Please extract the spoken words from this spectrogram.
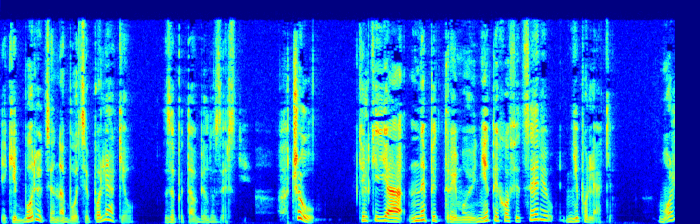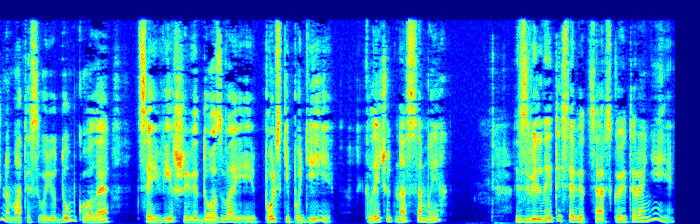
які борються на боці поляків? запитав Білозерський. Чув, тільки я не підтримую ні тих офіцерів, ні поляків. Можна мати свою думку, але цей вірш і відозва і польські події кличуть нас самих звільнитися від царської тиранії,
